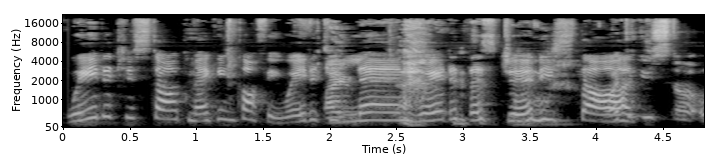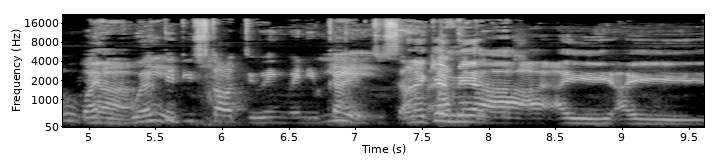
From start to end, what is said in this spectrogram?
where did you start making coffee? Where did you I, learn? Where did this journey start? What did you start? Or what yeah. work yeah. did you start doing when you came yeah. to South When I came here, I, I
